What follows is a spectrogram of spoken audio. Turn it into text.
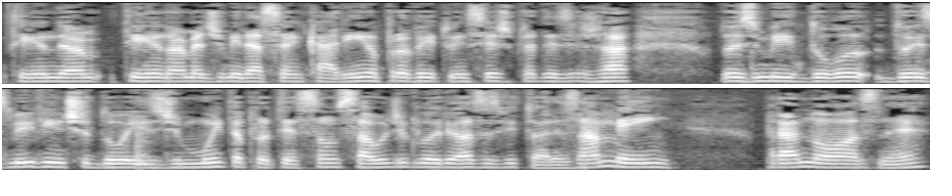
tenho, tenho enorme admiração e carinho. Aproveito o ensejo para desejar 2022 de muita proteção, saúde e gloriosas vitórias. Amém. Para nós, né?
